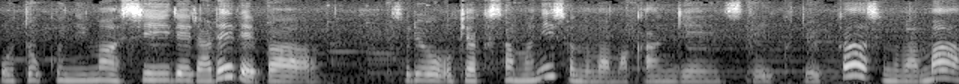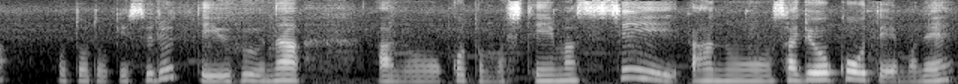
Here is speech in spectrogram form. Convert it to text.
お得にまあ仕入れられればそれをお客様にそのまま還元していくというかそのままお届けするっていう風なあのこともしていますしあの作業工程もね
